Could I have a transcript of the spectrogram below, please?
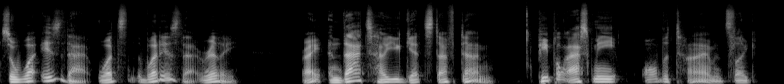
So what is that? What's what is that really? Right? And that's how you get stuff done. People ask me all the time. It's like,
